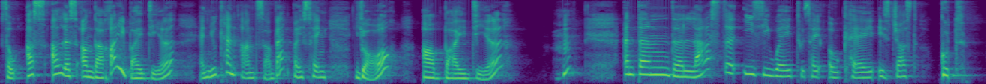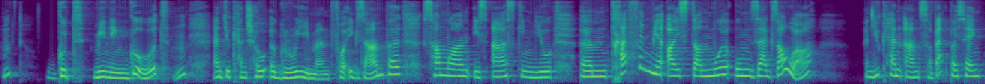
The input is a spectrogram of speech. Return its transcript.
So as alles Anderei bei dir and you can answer back by saying ja, bei dir. Hmm? And then the last easy way to say okay is just gut. Hmm? Good meaning good hmm? and you can show agreement for example someone is asking you um, treffen wir uns dann nur um sechs Uhr and you can answer back by saying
